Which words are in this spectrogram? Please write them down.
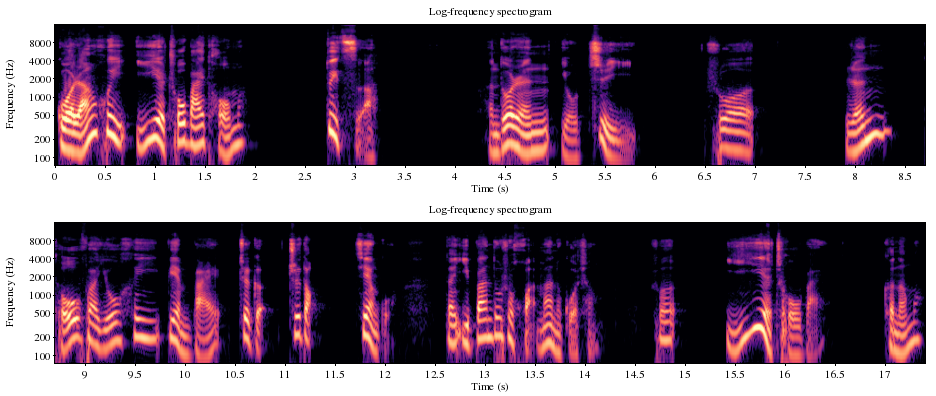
果然会一夜愁白头吗？对此啊，很多人有质疑，说人头发由黑变白，这个知道见过，但一般都是缓慢的过程。说一夜愁白，可能吗？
